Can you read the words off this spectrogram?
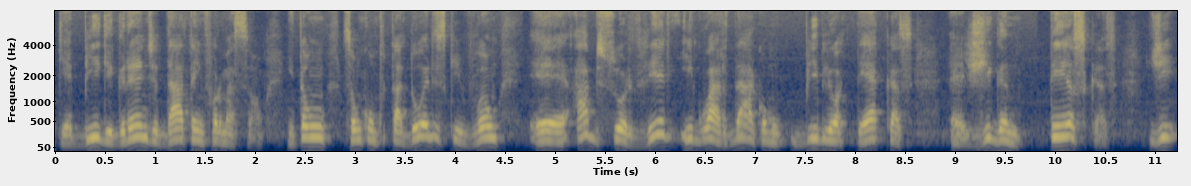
que é big, grande, data, informação. Então, são computadores que vão é, absorver e guardar como bibliotecas é, gigantescas de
